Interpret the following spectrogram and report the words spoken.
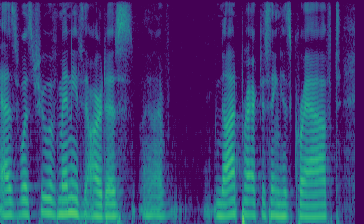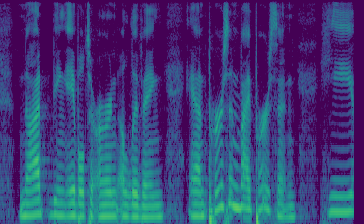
as was true of many of the artists, uh, not practicing his craft, not being able to earn a living. And person by person, he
